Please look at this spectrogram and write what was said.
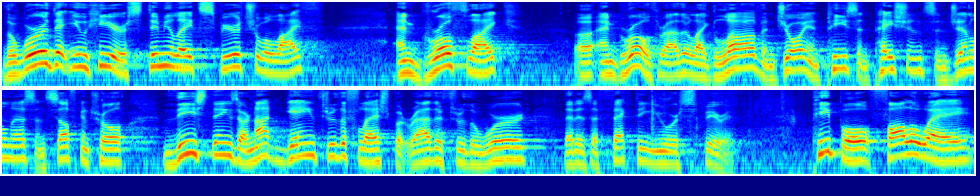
The word that you hear stimulates spiritual life and growth like, uh, and growth rather, like love and joy and peace and patience and gentleness and self-control these things are not gained through the flesh, but rather through the word that is affecting your spirit. People fall away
